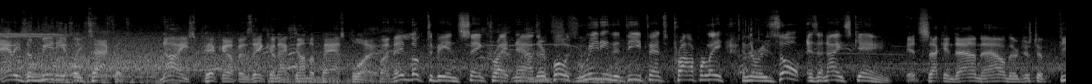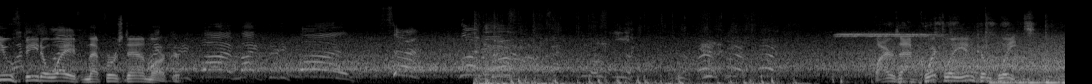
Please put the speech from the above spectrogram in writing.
And he's immediately tackled. Nice pickup as they connect on the pass play. But they look to be in sync right now. They're both reading the defense properly, and the result is a nice gain. It's second down now, and they're just a few feet away from that first down marker. 35, Mike 35. Set. Fires out quickly, incomplete.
